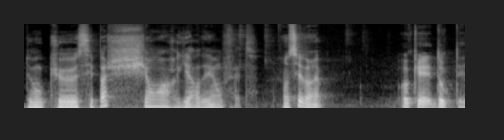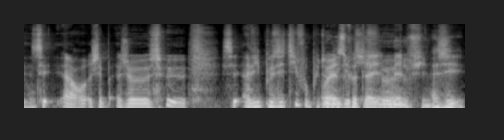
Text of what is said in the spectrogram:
Donc euh, c'est pas chiant à regarder en fait. Non, c'est vrai. Ok, donc c'est alors j'ai pas- je, je- c'est avis positif ou plutôt Ouais, Est-ce que négatif t'as aimé euh, le film? Ah, j'ai...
